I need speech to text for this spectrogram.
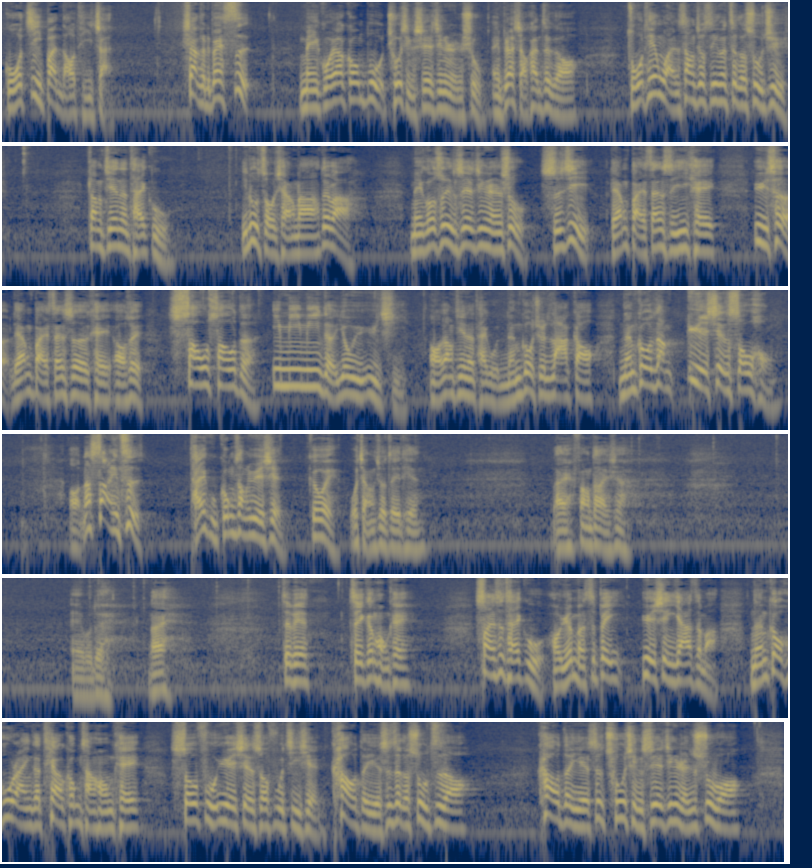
国际半导体展；下个礼拜四，美国要公布出勤失业金人数，哎，不要小看这个哦。昨天晚上就是因为这个数据，让今天的台股一路走强啦，对吧？美国出勤失业金人数实际两百三十一 K，预测两百三十二 K 哦，所以稍稍的一咪咪的优于预期哦，让今天的台股能够去拉高，能够让月线收红哦。那上一次台股攻上月线，各位我讲的就这一天，来放大一下，哎不对，来这边这根红 K。上一次台股哦，原本是被月线压着嘛，能够忽然一个跳空长红 K 收复月线、收复季线，靠的也是这个数字哦，靠的也是出勤失业金人数哦。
